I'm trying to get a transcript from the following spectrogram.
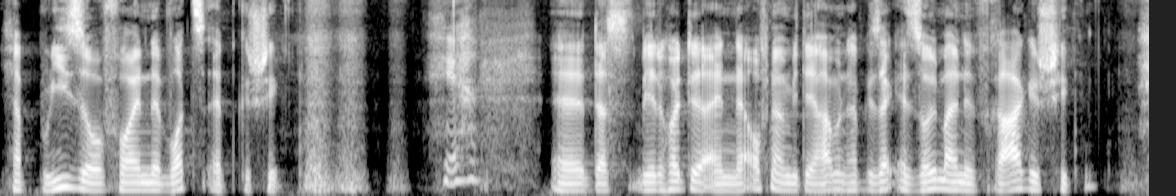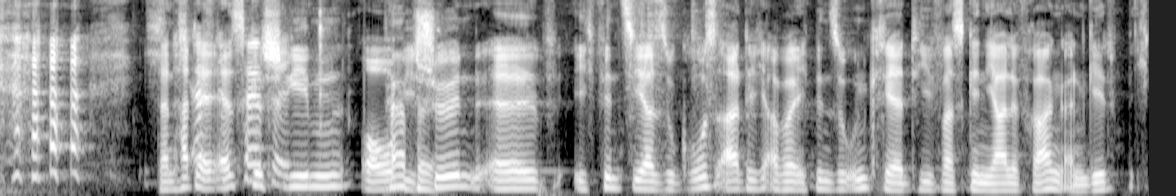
Ich habe Rezo vorhin eine WhatsApp geschickt, Ja. äh, dass wir heute eine Aufnahme mit dir haben und habe gesagt, er soll mal eine Frage schicken. Dann hat er erst Purple. geschrieben, oh, wie Purple. schön, äh, ich finde sie ja so großartig, aber ich bin so unkreativ, was geniale Fragen angeht. Ich,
